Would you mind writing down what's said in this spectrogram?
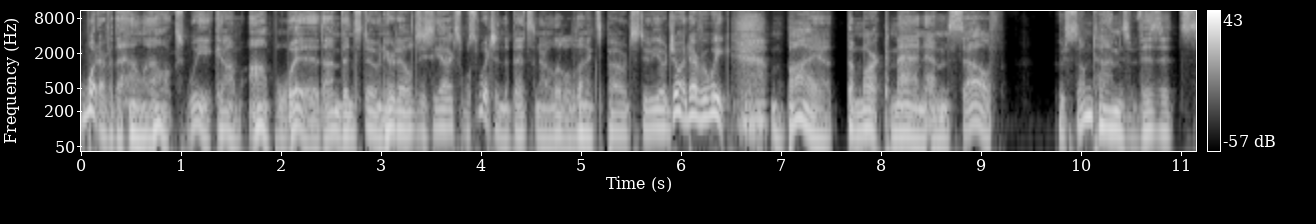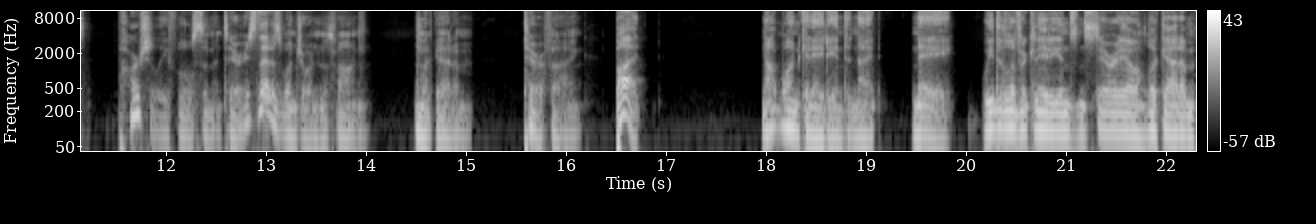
whatever the hell else we come up with. I'm Venn Stone here at LGCX. We'll switch in the bits in our little Linux-powered studio, joined every week by the Mark Man himself, who sometimes visits partially full cemeteries. That is one Jordan is Fong. Look at him. Terrifying. But not one Canadian tonight. Nay, we deliver Canadians in stereo. Look at him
